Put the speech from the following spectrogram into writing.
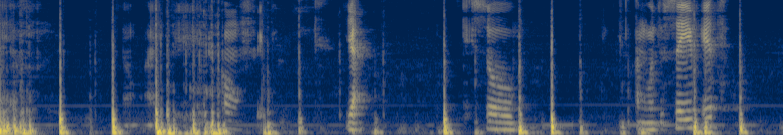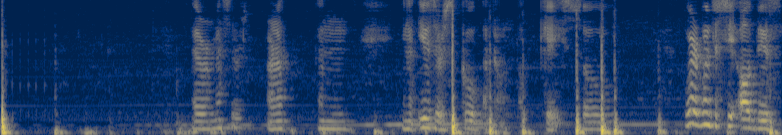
I have IP config. Yeah. Okay, so I'm going to save it. Error message are not um, in a user scope account. Okay so we're going to see all this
